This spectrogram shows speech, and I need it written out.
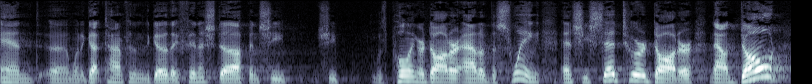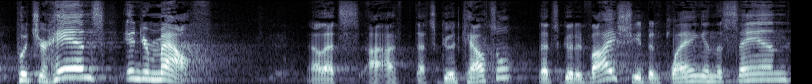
And uh, when it got time for them to go, they finished up, and she, she was pulling her daughter out of the swing, and she said to her daughter, Now don't put your hands in your mouth. Now that's, I, that's good counsel. That's good advice. She had been playing in the sand.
